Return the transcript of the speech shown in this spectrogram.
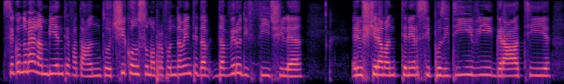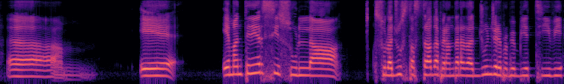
secondo me l'ambiente fa tanto, ci consuma profondamente, è da- davvero difficile riuscire a mantenersi positivi, grati eh, e, e mantenersi sulla sulla giusta strada per andare a raggiungere i propri obiettivi,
